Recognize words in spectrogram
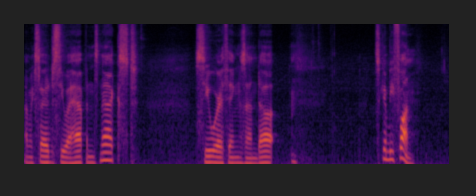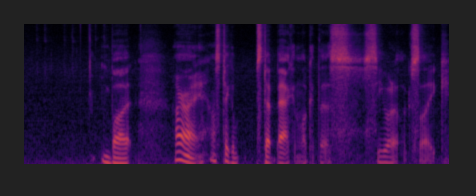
I'm excited to see what happens next, see where things end up. It's going to be fun. But, alright, let's take a step back and look at this, see what it looks like.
